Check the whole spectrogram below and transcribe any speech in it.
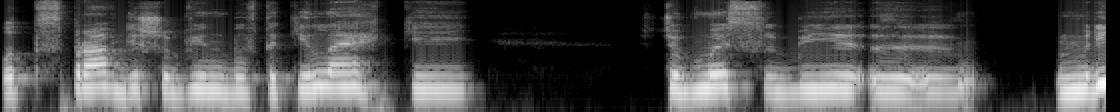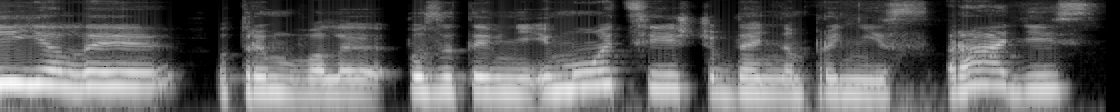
От справді, щоб він був такий легкий, щоб ми собі е, мріяли, отримували позитивні емоції, щоб день нам приніс радість,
